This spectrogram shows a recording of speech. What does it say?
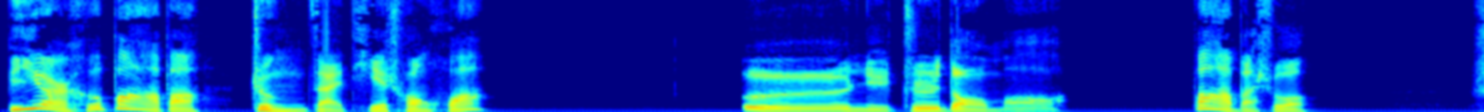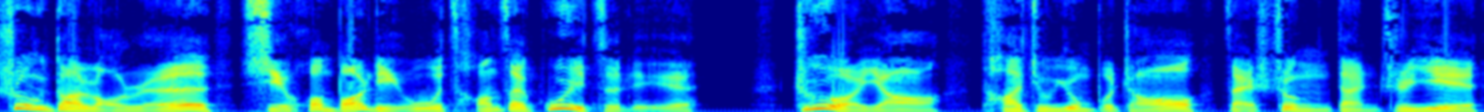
比尔和爸爸正在贴窗花。呃，你知道吗？爸爸说：“圣诞老人喜欢把礼物藏在柜子里，这样他就用不着在圣诞之夜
